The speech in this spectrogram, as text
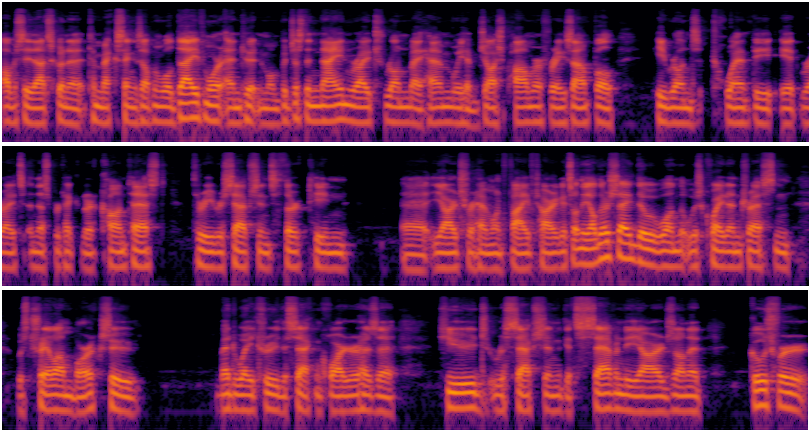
obviously that's going to, to mix things up. And we'll dive more into it in a moment. But just the nine routes run by him. We have Josh Palmer, for example. He runs 28 routes in this particular contest, three receptions, 13 uh, yards for him on five targets. On the other side, though, one that was quite interesting was Treylon Burks, who midway through the second quarter has a huge reception, gets 70 yards on it, goes for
